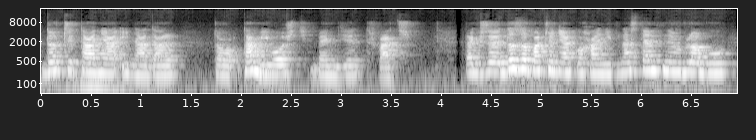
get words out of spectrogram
do czytania i nadal to ta miłość będzie trwać. Także do zobaczenia kochani w następnym vlogu.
